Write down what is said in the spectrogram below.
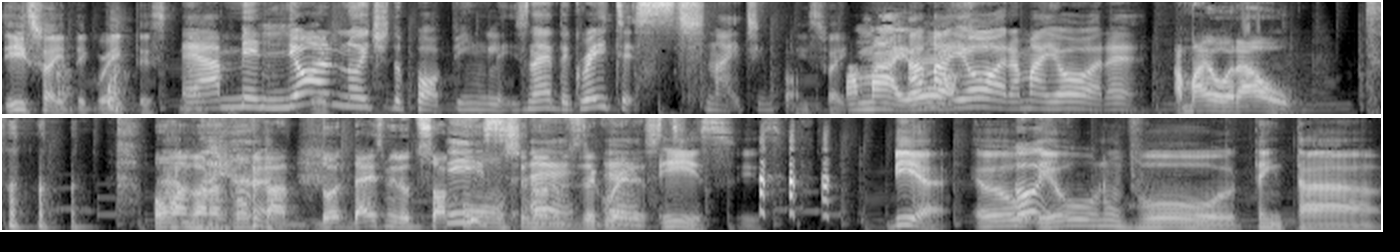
Isso aí, The Greatest. É a Night. melhor noite do pop em inglês, né? The Greatest Night in Pop. Isso aí. A maior. A maior, a maior, é. A maioral. vamos agora, vamos ficar do- 10 minutos só com Isso, os sinônimos é, The Greatest. Isso, isso. Bia, eu, Oi. eu não vou tentar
